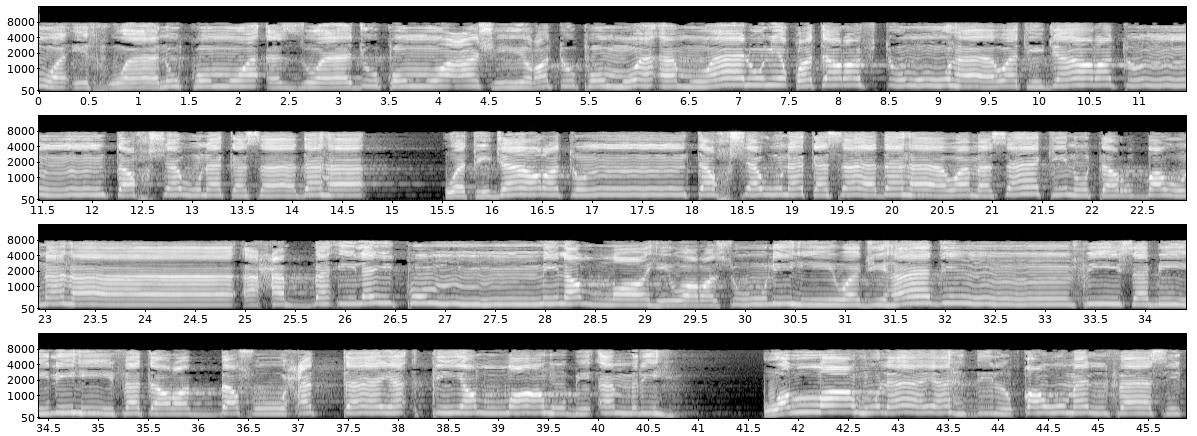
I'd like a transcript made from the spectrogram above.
واخوانكم وازواجكم وعشيرتكم واموال اقترفتموها وتجاره تخشون كسادها وتجارة تخشون كسادها ومساكن ترضونها أحب إليكم من الله ورسوله وجهاد في سبيله فتربصوا حتى يأتي الله بأمره والله لا يهدي القوم الفاسقين.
